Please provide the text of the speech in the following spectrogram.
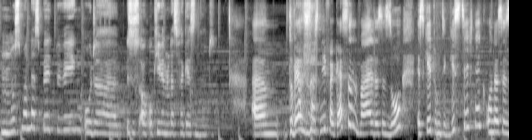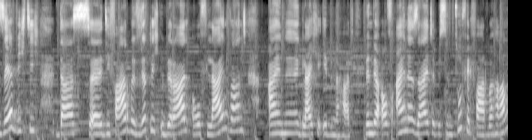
Muss man das Bild bewegen oder ist es auch okay, wenn man das vergessen hat? Ähm, du wirst das nie vergessen, weil das ist so, es geht um die Gießtechnik und es ist sehr wichtig, dass äh, die Farbe wirklich überall auf Leinwand eine gleiche Ebene hat. Wenn wir auf einer Seite ein bisschen zu viel Farbe haben,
